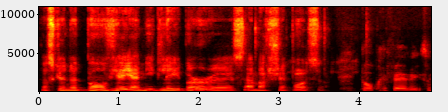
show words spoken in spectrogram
Parce que notre bon vieil ami Glaber, euh, ça marchait pas, ça. Ton préféré, ça.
